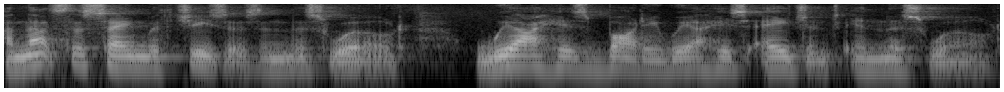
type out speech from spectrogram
And that's the same with Jesus in this world. We are his body, we are his agent in this world.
